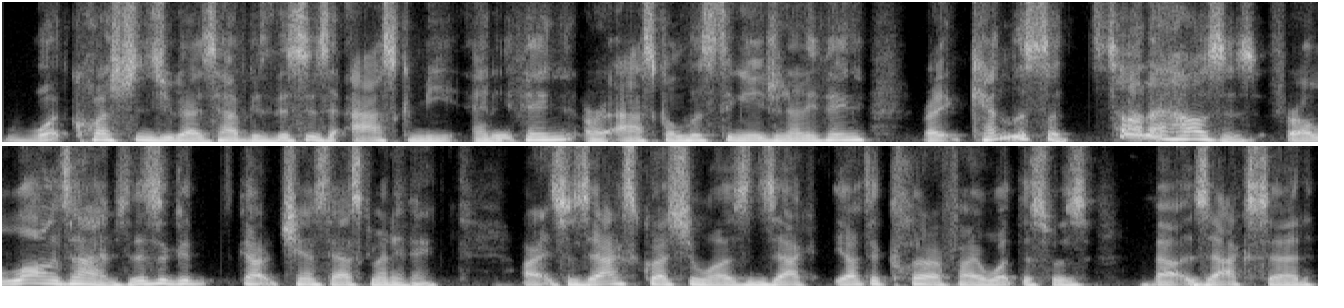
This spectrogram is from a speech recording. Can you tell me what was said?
what questions you guys have because this is ask me anything or ask a listing agent anything, right? Ken lists a ton of houses for a long time. So this is a good chance to ask him anything. All right. So Zach's question was, and Zach, you have to clarify what this was about. Zach said,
